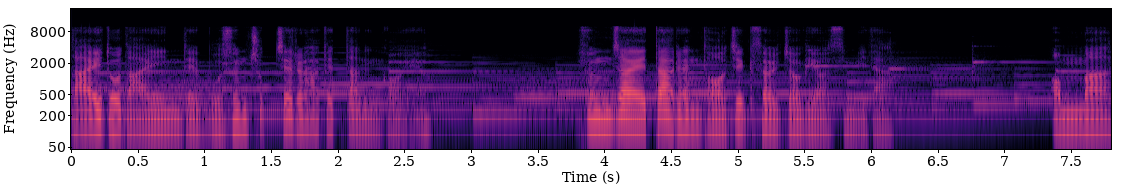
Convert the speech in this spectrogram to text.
나이도 나이인데 무슨 축제를 하겠다는 거예요? 순자의 딸은 더 직설적이었습니다. 엄마,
